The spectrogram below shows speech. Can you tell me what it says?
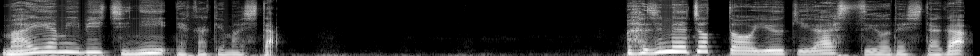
マイアミビーチに出かけました。はじめちょっと勇気が必要でしたが、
